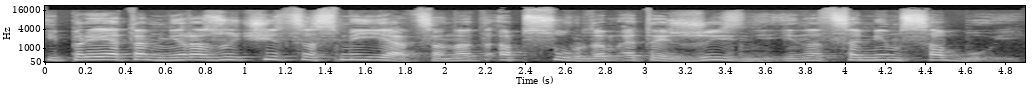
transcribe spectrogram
и при этом не разучиться смеяться над абсурдом этой жизни и над самим собой.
